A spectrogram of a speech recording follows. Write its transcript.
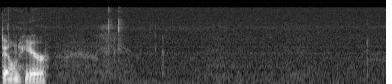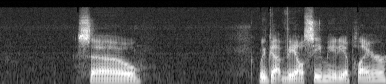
down here. So we've got VLC Media Player,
